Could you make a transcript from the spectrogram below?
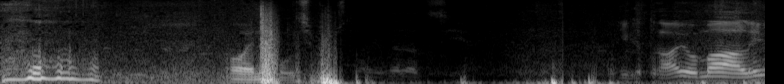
Ovo je nemoguće I traju mali.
